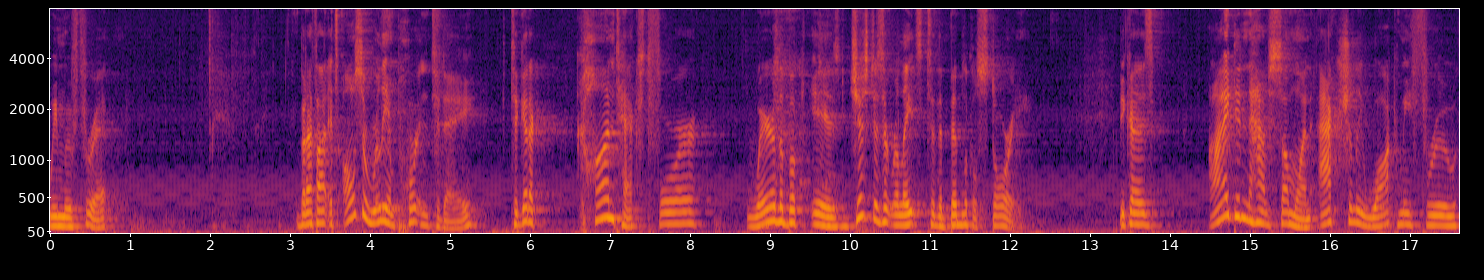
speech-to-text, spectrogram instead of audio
we move through it. But I thought it's also really important today to get a context for where the book is, just as it relates to the biblical story. Because I didn't have someone actually walk me through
